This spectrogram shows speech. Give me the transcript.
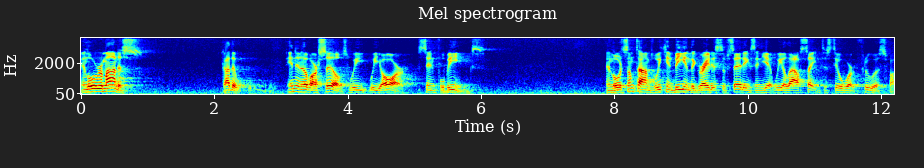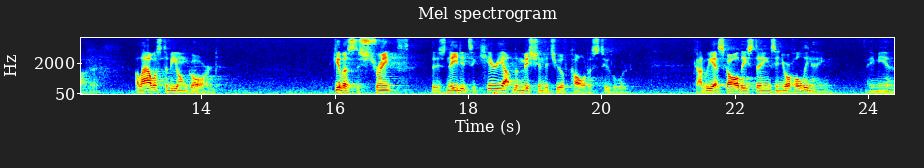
And Lord, remind us God, that in and of ourselves, we, we are sinful beings. And Lord, sometimes we can be in the greatest of settings, and yet we allow Satan to still work through us, Father. Allow us to be on guard. Give us the strength that is needed to carry out the mission that you have called us to, Lord. God, we ask all these things in your holy name. Amen.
